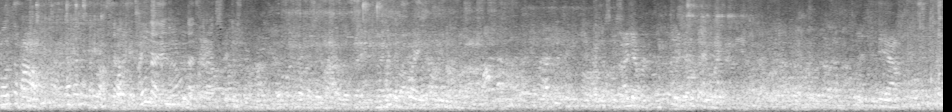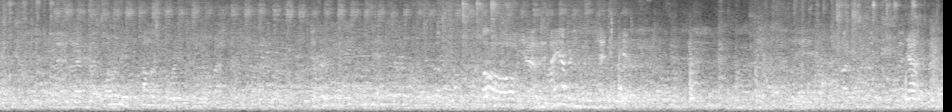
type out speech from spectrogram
Volta para lá. Não dá, né? Não dá esse assunto. Olha, Yeah.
